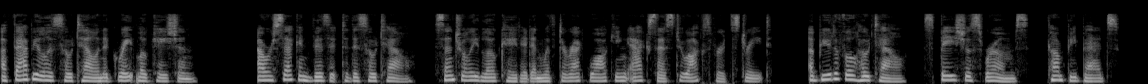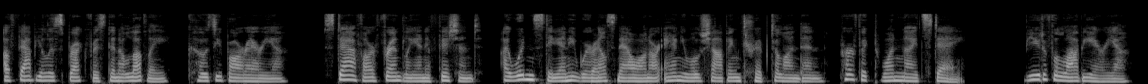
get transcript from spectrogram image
A fabulous hotel in a great location. Our second visit to this hotel, centrally located and with direct walking access to Oxford Street. A beautiful hotel, spacious rooms, comfy beds, a fabulous breakfast and a lovely, cozy bar area. Staff are friendly and efficient, I wouldn't stay anywhere else now on our annual shopping trip to London. Perfect one night stay. Beautiful lobby area.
